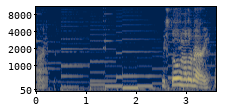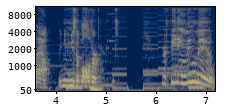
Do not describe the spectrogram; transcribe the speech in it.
Alright. We still have another berry. Wow. We didn't even use up all of our berries. We're feeding Moo Moo!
